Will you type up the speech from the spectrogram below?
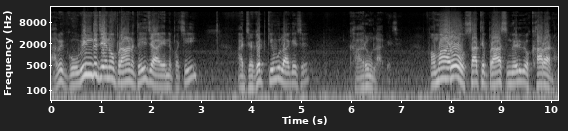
હવે ગોવિંદ જેનો પ્રાણ થઈ જાય અને પછી આ જગત કેવું લાગે છે? ખારું લાગે છે. અમારો સાથે પ્રાસ મેળવ્યો ખારાનો.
